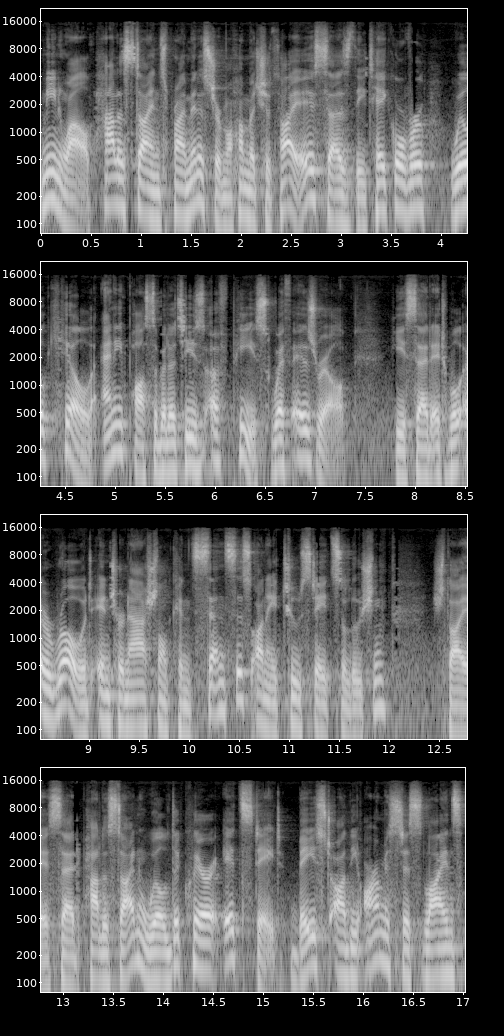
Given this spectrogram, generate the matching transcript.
Meanwhile, Palestine's Prime Minister Mohammed Shtayyeh says the takeover will kill any possibilities of peace with Israel. He said it will erode international consensus on a two-state solution. Shtayyeh said Palestine will declare its state based on the armistice lines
